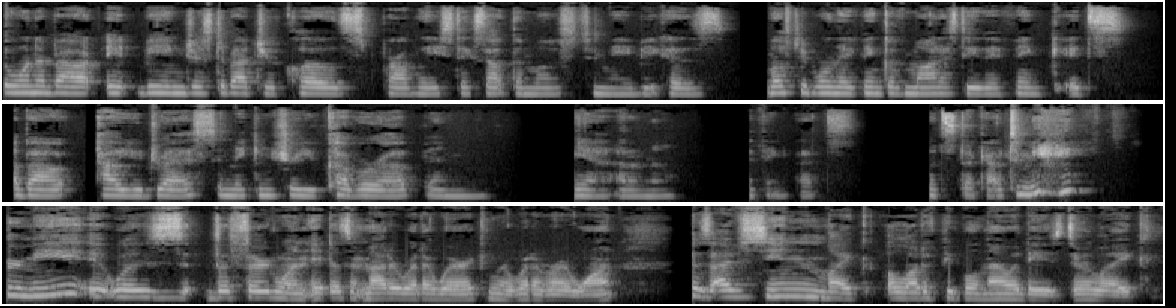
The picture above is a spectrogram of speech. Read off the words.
the one about it being just about your clothes probably sticks out the most to me because most people, when they think of modesty, they think it's about how you dress and making sure you cover up. And yeah, I don't know. I think that's that stuck out to me. For me, it was the third one. It doesn't matter what I wear, I can wear whatever I want. Because I've seen like a lot of people nowadays, they're like,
